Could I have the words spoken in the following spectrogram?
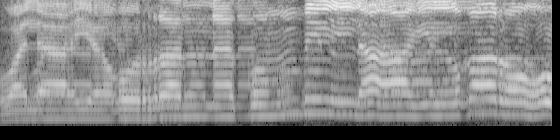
ولا يغرنكم بالله الغرور.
